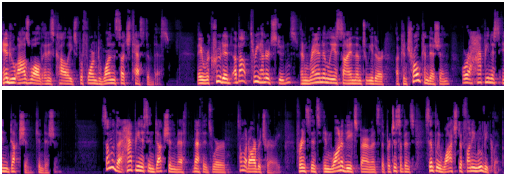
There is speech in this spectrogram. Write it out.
Andrew Oswald and his colleagues performed one such test of this. They recruited about 300 students and randomly assigned them to either a control condition or a happiness induction condition. Some of the happiness induction methods were somewhat arbitrary. For instance, in one of the experiments, the participants simply watched a funny movie clip.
